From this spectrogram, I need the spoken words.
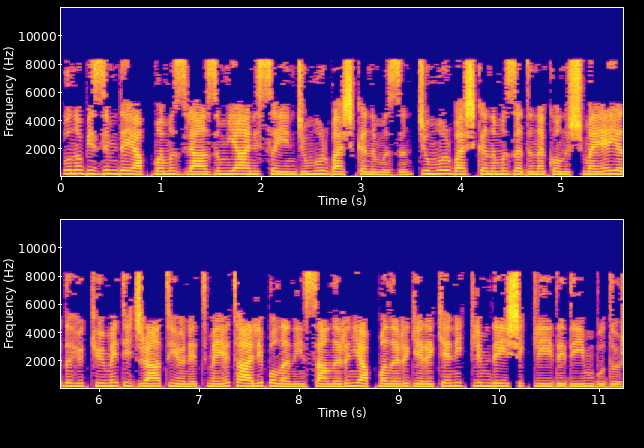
Bunu bizim de yapmamız lazım yani Sayın Cumhurbaşkanımızın, Cumhurbaşkanımız adına konuşmaya ya da hükümet icraatı yönetmeye talip olan insanların yapmaları gereken iklim değişikliği dediğim budur.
